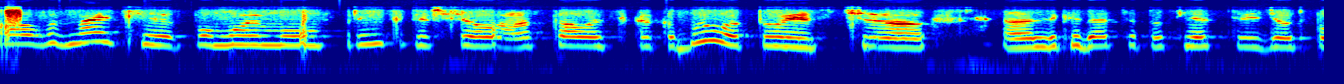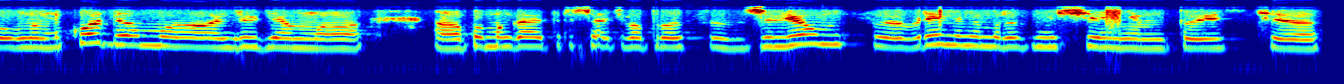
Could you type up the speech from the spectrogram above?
А, вы знаете, по-моему, в принципе, все осталось как и было, то есть э, э ликвидация последствий идет полным ходом, э, людям э, э, помогают решать вопросы с жильем, с временным размещением, то есть э,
